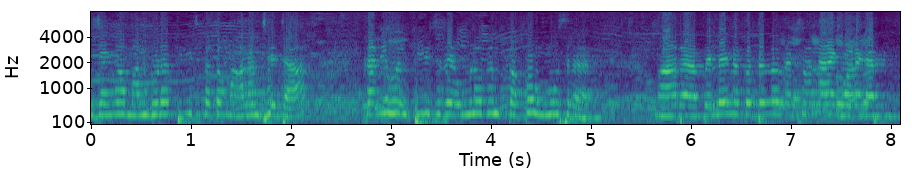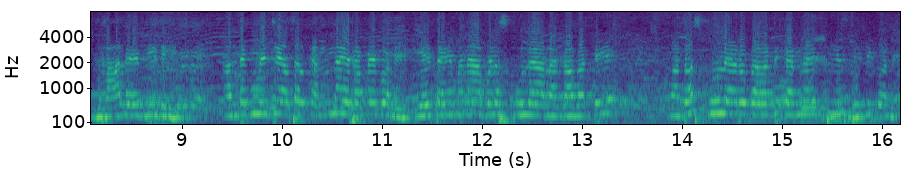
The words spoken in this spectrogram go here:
నిజంగా మన కూడా తీర్చుకోవటం ఆలం చేట కానీ మన తీర్చు ఎమ్మడో కానీ తక్కువ మూసరా మా పెళ్ళైన కొత్తలో లక్ష్మణ్ నాయక్ గారు జాలే దీది. అంతకు మించి అసలు కన్నయ్య రమ్మేకొని ఏ టైం అయినా అప్పుడు స్కూల్ ఆరా కాబట్టి మాతో స్కూల్ ఆరు కాబట్టి కన్నయ్య తీజ్ దీది కొని.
